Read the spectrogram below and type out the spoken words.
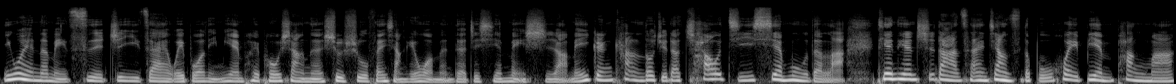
因为呢，每次志毅在微博里面会 po 上呢，叔叔分享给我们的这些美食啊，每一个人看了都觉得超级羡慕的啦。天天吃大餐，这样子都不会变胖吗？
